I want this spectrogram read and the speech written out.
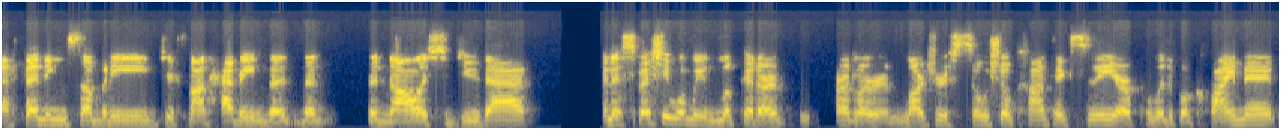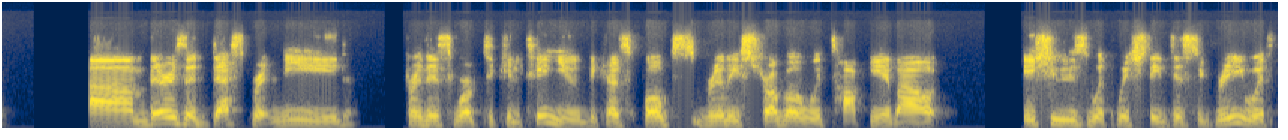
offending somebody, just not having the the, the knowledge to do that, and especially when we look at our, our larger social context today, our political climate, um, there is a desperate need for this work to continue because folks really struggle with talking about issues with which they disagree with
